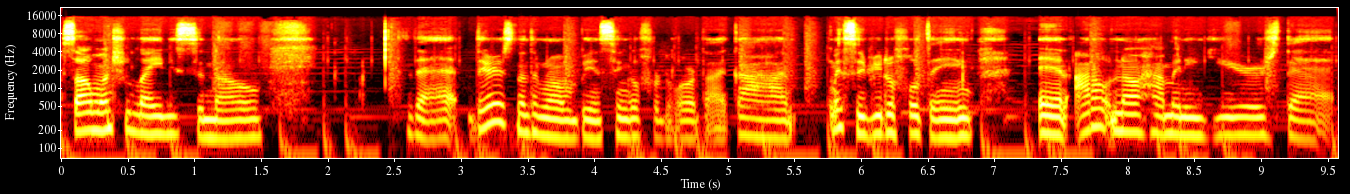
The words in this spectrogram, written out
So I want you ladies to know that there is nothing wrong with being single for the Lord thy God. It's a beautiful thing. And I don't know how many years that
